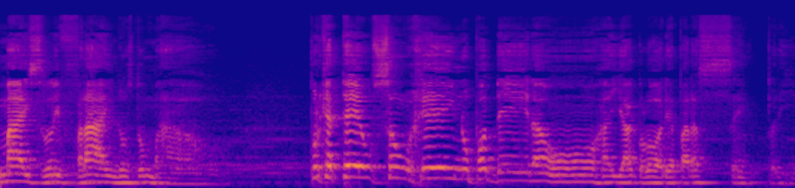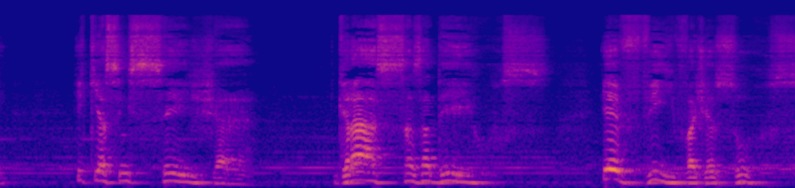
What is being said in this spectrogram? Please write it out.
mas livrai-nos do mal. Porque teus são o reino, o poder, a honra e a glória para sempre e que assim seja. Graças a Deus. E viva Jesus.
